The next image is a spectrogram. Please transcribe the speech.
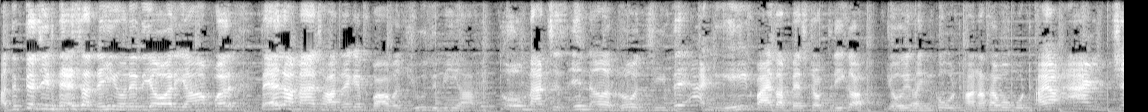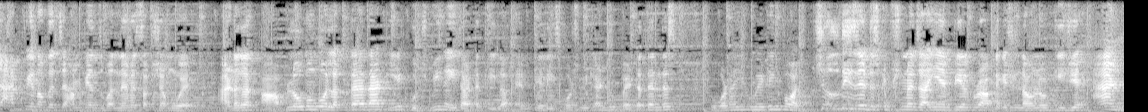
आदित्य जी ने ऐसा नहीं होने दिया और यहाँ पर पहला मैच हारने के बावजूद भी यहाँ पे दो मैचेस इन अ रो जीते एंड यही फ़ायदा बेस्ट ऑफ़ थ्री का, जो इनको उठाना था, वो उठाया and champion of the champions बनने में सक्षम हुए। एंड अगर आप लोगों को लगता है दैट ये कुछ भी नहीं था टकीला MPL sports we can do better than this तो what are you waiting for जल्दी से डिस्क्रिप्शन में जाइए एमपीएल प्रो एप्लीकेशन डाउनलोड कीजिए एंड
